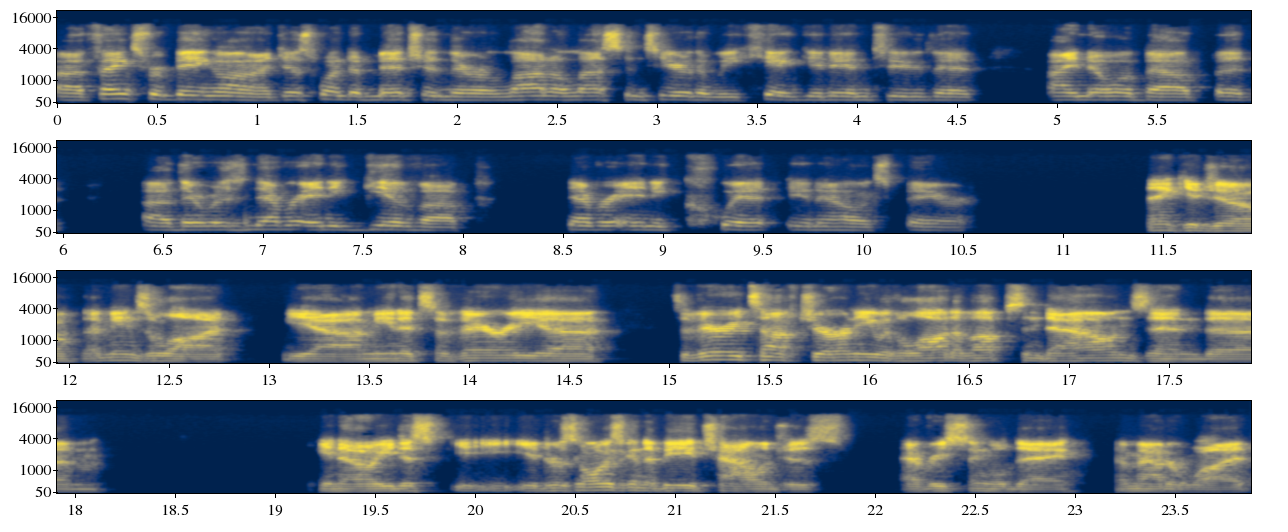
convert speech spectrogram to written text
uh, thanks for being on. I just wanted to mention there are a lot of lessons here that we can't get into that I know about, but uh, there was never any give up, never any quit in Alex Bayer. Thank you, Joe. That means a lot. Yeah, I mean it's a very uh, it's a very tough journey with a lot of ups and downs, and um, you know you just you, you, there's always going to be challenges every single day, no matter what.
